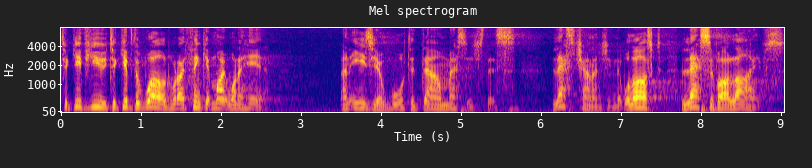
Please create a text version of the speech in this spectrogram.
to give you, to give the world what I think it might want to hear an easier, watered down message that's less challenging, that will ask less of our lives,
